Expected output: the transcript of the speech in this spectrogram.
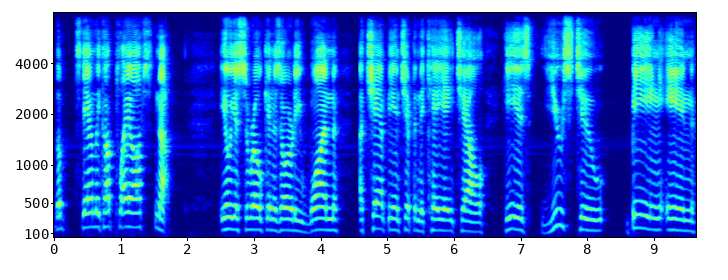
the Stanley Cup playoffs? No. Ilya Sorokin has already won a championship in the KHL. He is used to being in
